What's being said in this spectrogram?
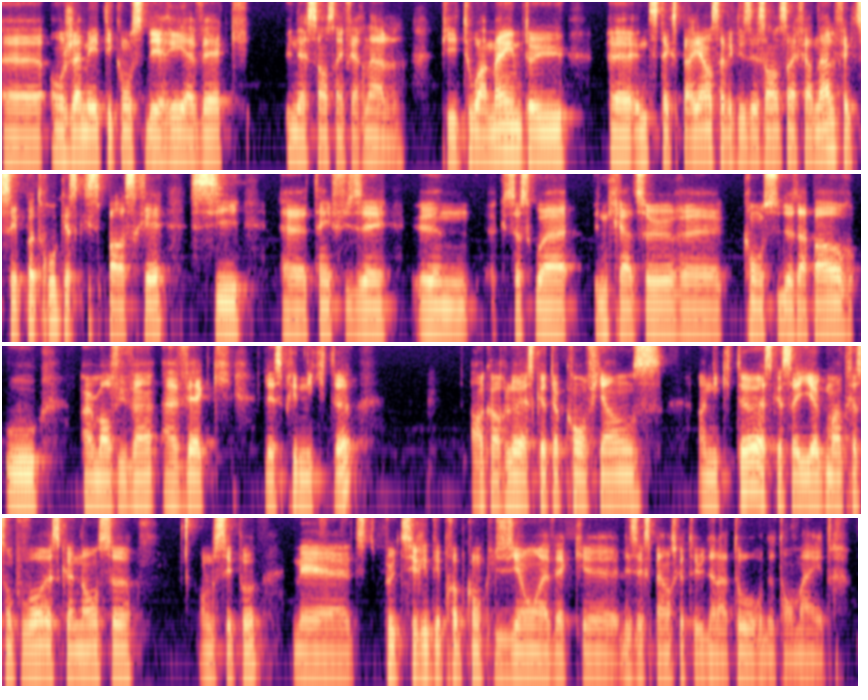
n'ont euh, jamais été considérées avec une essence infernale. Puis toi-même, tu as eu euh, une petite expérience avec les essences infernales, fait que tu ne sais pas trop qu'est-ce qui se passerait si tu infusais une, que ce soit une créature conçu de ta part ou un mort-vivant avec l'esprit de Nikita. Encore là, est-ce que tu as confiance en Nikita? Est-ce que ça y augmenterait son pouvoir? Est-ce que non? Ça, on ne le sait pas. Mais euh, tu peux tirer tes propres conclusions avec euh, les expériences que tu as eues dans la tour de ton maître.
